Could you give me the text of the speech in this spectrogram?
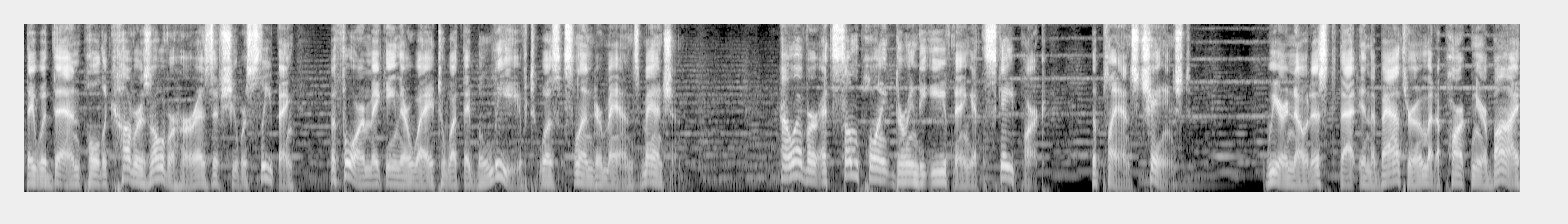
They would then pull the covers over her as if she were sleeping before making their way to what they believed was Slender Man's mansion. However, at some point during the evening at the skate park, the plans changed. Weier noticed that in the bathroom at a park nearby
